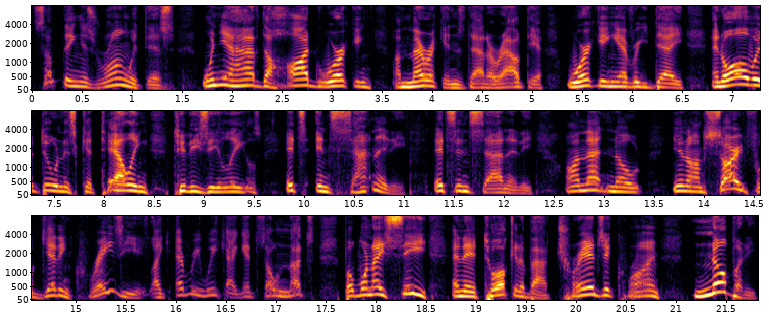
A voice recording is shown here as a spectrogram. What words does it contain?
Something is wrong with this. When you have the hardworking Americans that are out there working every day, and all we're doing is curtailing to these illegals, it's insanity. It's insanity. On that note, you know, I'm sorry for getting crazy. Like every week I get so nuts. But when I see and they're talking about transit crime, nobody,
